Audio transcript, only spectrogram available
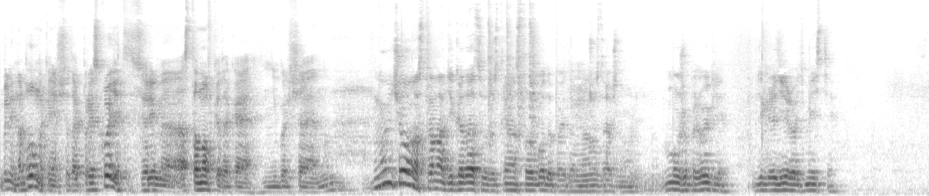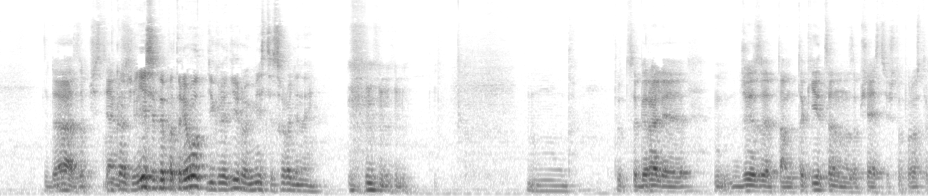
Блин, обломно, конечно, так происходит. Все время остановка такая небольшая. Ну, Ну ничего, у нас страна в деградации уже с 13 года, поэтому Ну, ничего страшного. Мы уже привыкли деградировать вместе. да, с запчастями. Короче, если ты патриот, деградируй вместе с Родиной. Тут собирали GZ, там такие цены на запчасти, что просто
